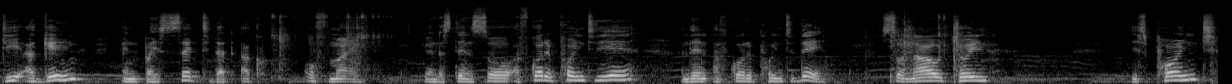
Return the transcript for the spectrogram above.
D again and bisect that arc of mine. You understand? So I've got a point here and then I've got a point there. So now join this point.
